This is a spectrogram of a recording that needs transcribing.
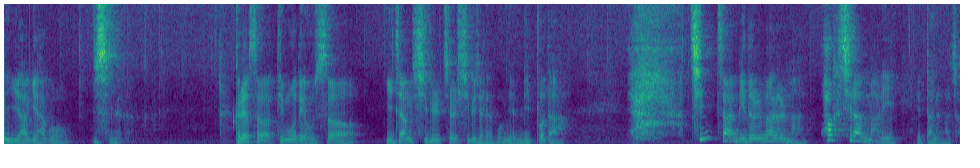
이야기하고 있습니다. 그래서 디모데후서 2장 11절 12절에 보면 밑보다 야 진짜 믿을 만한 확실한 말이 있다는 거죠.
